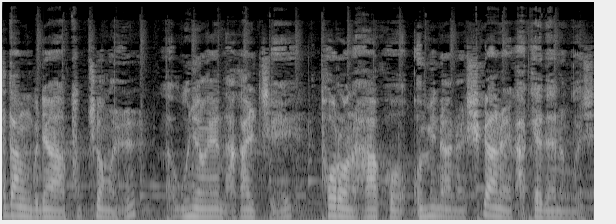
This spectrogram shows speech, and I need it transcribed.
해당 분야 국정을 운영해 나갈지 토론하고 고민하는 시간을 갖게 되는 것이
